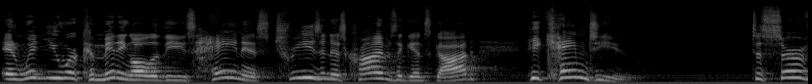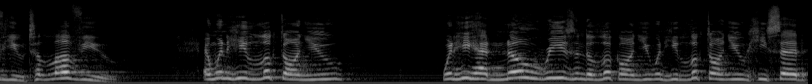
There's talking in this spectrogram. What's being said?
And when you were committing all of these heinous, treasonous crimes against God, He came to you to serve you, to love you. And when He looked on you, when He had no reason to look on you, when He looked on you, He said,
